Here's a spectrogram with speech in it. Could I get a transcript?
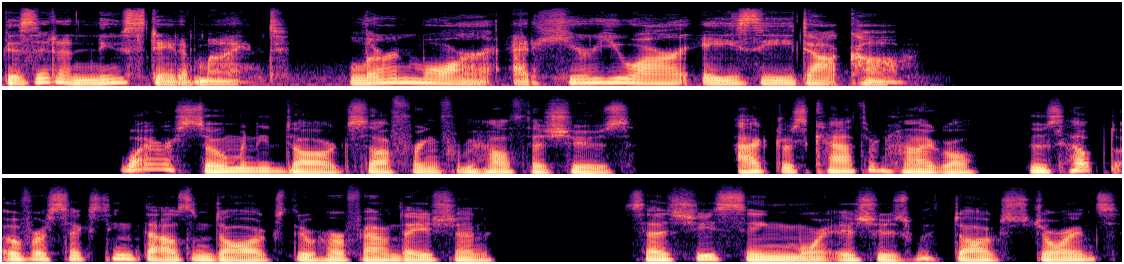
Visit a new state of mind. Learn more at hereyouareaz.com. Why are so many dogs suffering from health issues? Actress Katherine Heigl, who's helped over 16,000 dogs through her foundation, says she's seeing more issues with dogs' joints,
